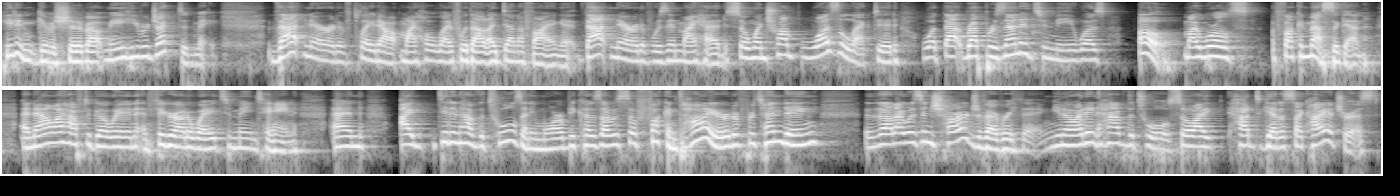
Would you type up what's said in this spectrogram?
He didn't give a shit about me. He rejected me. That narrative played out my whole life without identifying it. That narrative was in my head. So when Trump was elected, what that represented to me was, oh, my world's a fucking mess again. And now I have to go in and figure out a way to maintain. And I didn't have the tools anymore because I was so fucking tired of pretending that I was in charge of everything. You know, I didn't have the tools, so I had to get a psychiatrist.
